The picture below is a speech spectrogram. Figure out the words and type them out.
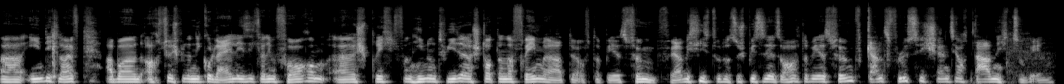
äh, ähnlich läuft. Aber auch zum Beispiel der Nikolai, lese ich gerade im Forum, äh, spricht von hin und wieder stotternder Framerate auf der PS5. Ja, wie siehst du das? Du spielst du jetzt auch auf der PS5? Ganz flüssig scheint sie auch da nicht zu gehen.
